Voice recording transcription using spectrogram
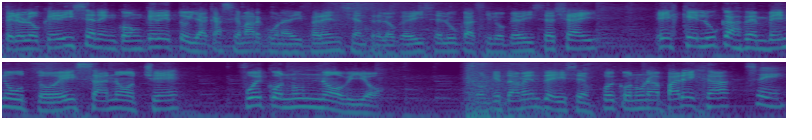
pero lo que dicen en concreto, y acá se marca una diferencia entre lo que dice Lucas y lo que dice Jay, es que Lucas Benvenuto esa noche fue con un novio. Concretamente dicen, fue con una pareja, Sí.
